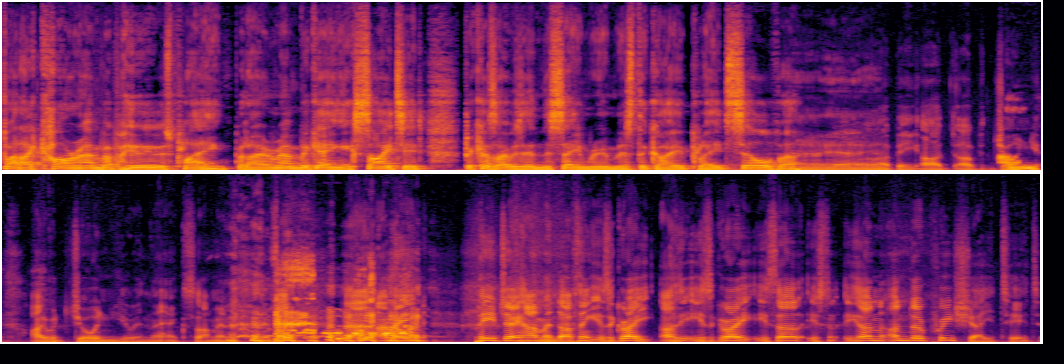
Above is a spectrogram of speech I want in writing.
but I can't remember who he was playing. But I remember getting excited because I was in the same room as the guy who played Silver. Oh, yeah, Well, yeah. I'd be, I'd, I would join you. I would join you in that excitement. In fact, I mean, PJ Hammond. I think he's a great. I think he's a great. He's a, he's, he's un, underappreciated.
